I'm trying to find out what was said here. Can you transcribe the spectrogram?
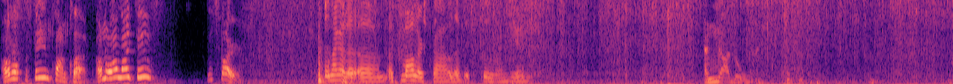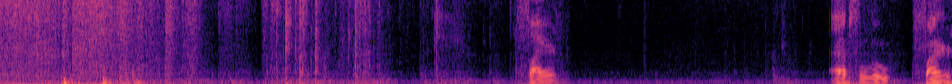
Oh, that's a steampunk clock. Oh no, I like this. This fire. And I got a um, a smaller style of it too right here. Another one. Fire. Absolute fire.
